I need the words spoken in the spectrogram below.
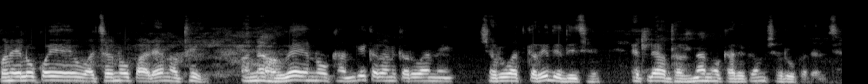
પણ એ લોકોએ વચનો પાડ્યા નથી અને હવે એનું ખાનગીકરણ કરવાની શરૂઆત કરી દીધી છે. એટલે આ ધરણાનો કાર્યક્રમ શરૂ કરેલ છે.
